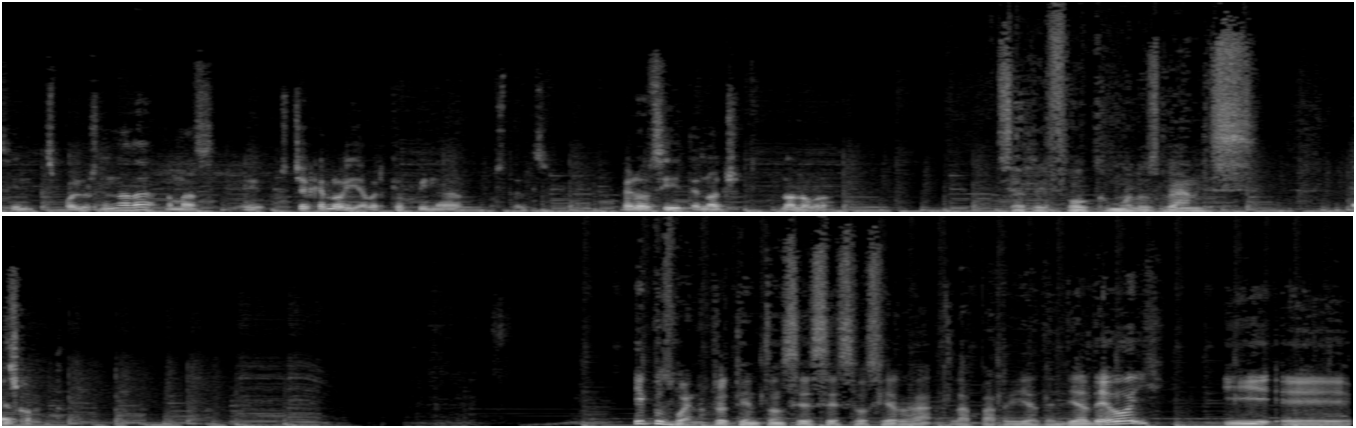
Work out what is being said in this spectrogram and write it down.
sin spoilers ni nada, nomás eh, pues chéquenlo y a ver qué opinan ustedes. Pero sí, Tenoch lo logró. Se rifó como los grandes. Es correcto. Y pues bueno, creo que entonces eso cierra la parrilla del día de hoy. Y eh,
